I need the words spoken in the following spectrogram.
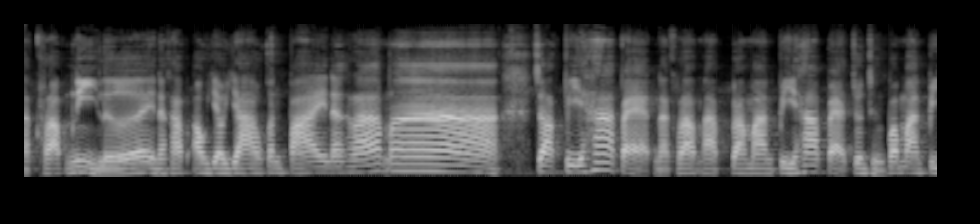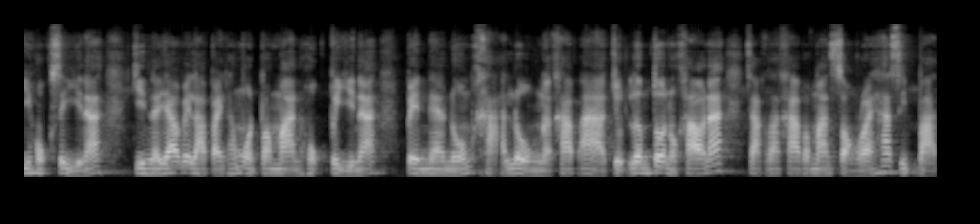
นะครับนี่เลยนะครับ เอายาวๆกันไปนะครับาจากปี 58 นะครับประมาณปี 58 จนถึงประมาณปี 64 นะ กินระยะเวลาไปทั้งหมดประมาณ 6 ปีนะเป็นแนวโน้มขาลงนะครับจุดเริ่มต้นของเขานะ จากราคาประมาณ 250 บาท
